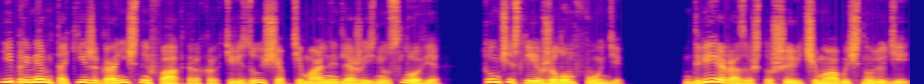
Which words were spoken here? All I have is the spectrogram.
и примерно такие же граничные факторы, характеризующие оптимальные для жизни условия, в том числе и в жилом фонде. Двери разве что шире, чем у обычных людей,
